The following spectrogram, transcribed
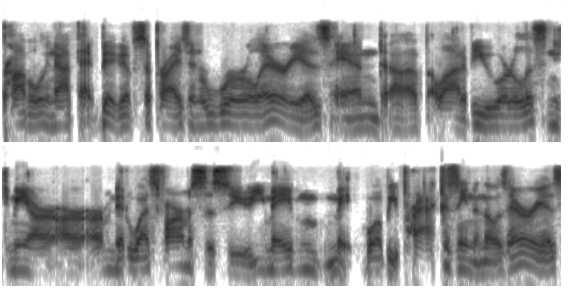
probably not that big of a surprise in rural areas. And uh, a lot of you who are listening to me are, are, are Midwest pharmacists, so you, you may, may well be practicing in those areas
